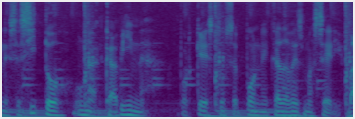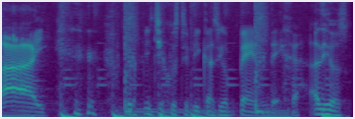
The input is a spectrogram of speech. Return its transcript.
necesito una cabina. Porque esto se pone cada vez más serio. Bye. Pura pinche justificación pendeja. Adiós.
